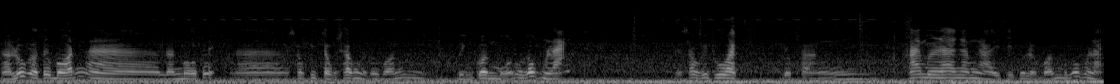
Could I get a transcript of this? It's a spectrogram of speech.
là lúc là tôi bón là lần một ấy là sau khi trồng xong là tôi bón bình quân mỗi một gốc một lạng. Sau khi thu hoạch được khoảng 20 25 ngày thì tôi lại bón một gốc một lạng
